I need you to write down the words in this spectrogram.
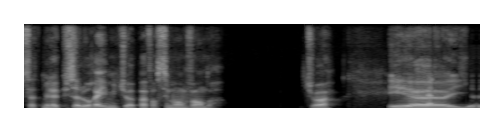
Ça te met la puce à l'oreille, mais tu vas pas forcément vendre. Tu vois? Et euh, il y a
